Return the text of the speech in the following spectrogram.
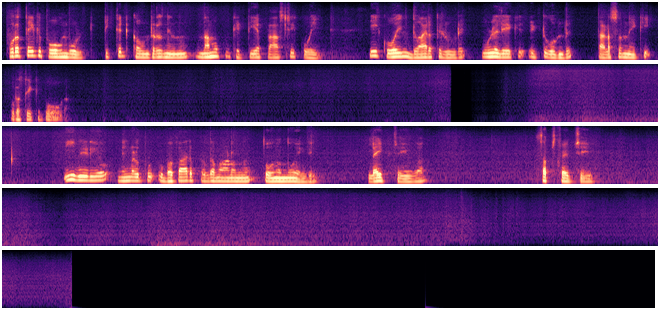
പുറത്തേക്ക് പോകുമ്പോൾ ടിക്കറ്റ് കൗണ്ടറിൽ നിന്നും നമുക്ക് കിട്ടിയ പ്ലാസ്റ്റിക് കോയിൻ ഈ കോയിൻ ദ്വാരത്തിലൂടെ ഉള്ളിലേക്ക് ഇട്ടുകൊണ്ട് തടസ്സം നീക്കി പുറത്തേക്ക് പോവുക. ഈ വീഡിയോ നിങ്ങൾക്ക് ഉപകാരപ്രദമാണെന്ന് തോന്നുന്നുവെങ്കിൽ ലൈക്ക് ചെയ്യുക സബ്സ്ക്രൈബ് ചെയ്യുക.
